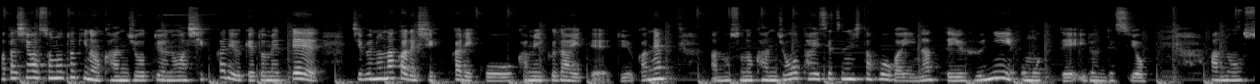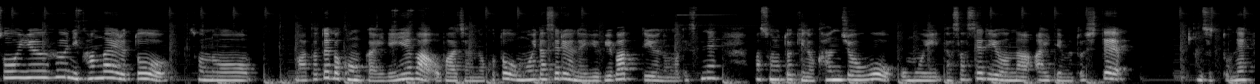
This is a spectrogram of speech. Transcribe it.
私はその時の感情っていうのはしっかり受け止めて、自分の中でしっかりこう噛み砕いてというかね、あのその感情を大切にした方がいいなっていうふうに思っているんですよ。あのそういうふうに考えると、そのまあ、例えば今回で言えばおばあちゃんのことを思い出せるような指輪っていうのもですね、まあ、その時の感情を思い出させるようなアイテムとしてずっとね、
